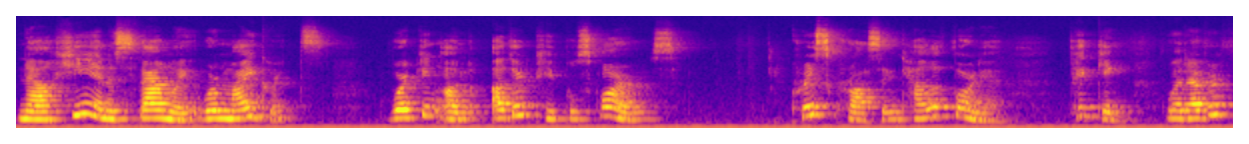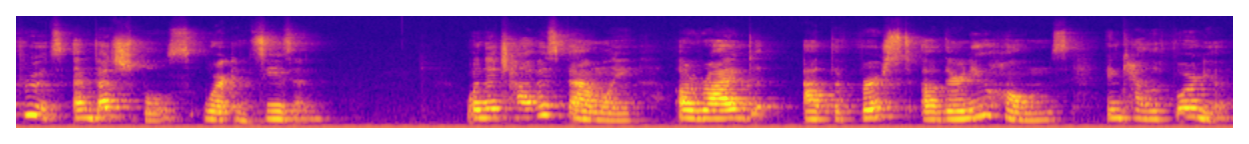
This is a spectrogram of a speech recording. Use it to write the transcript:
Now he and his family were migrants, working on other people's farms, crisscrossing California, picking whatever fruits and vegetables were in season. When the Chavez family arrived at the first of their new homes in California,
